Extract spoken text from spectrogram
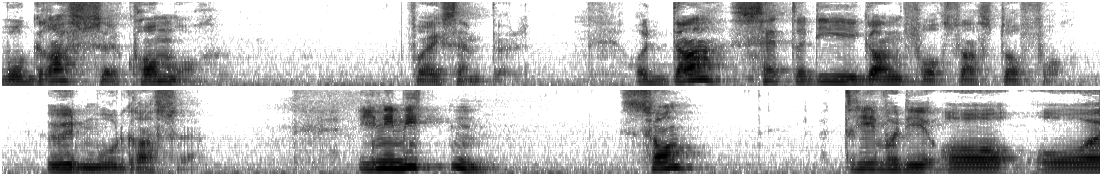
hvor gresset kommer, f.eks. Og da setter de i gang forsvarsstoffer ut mot gresset. inni i midten så driver de og, og,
